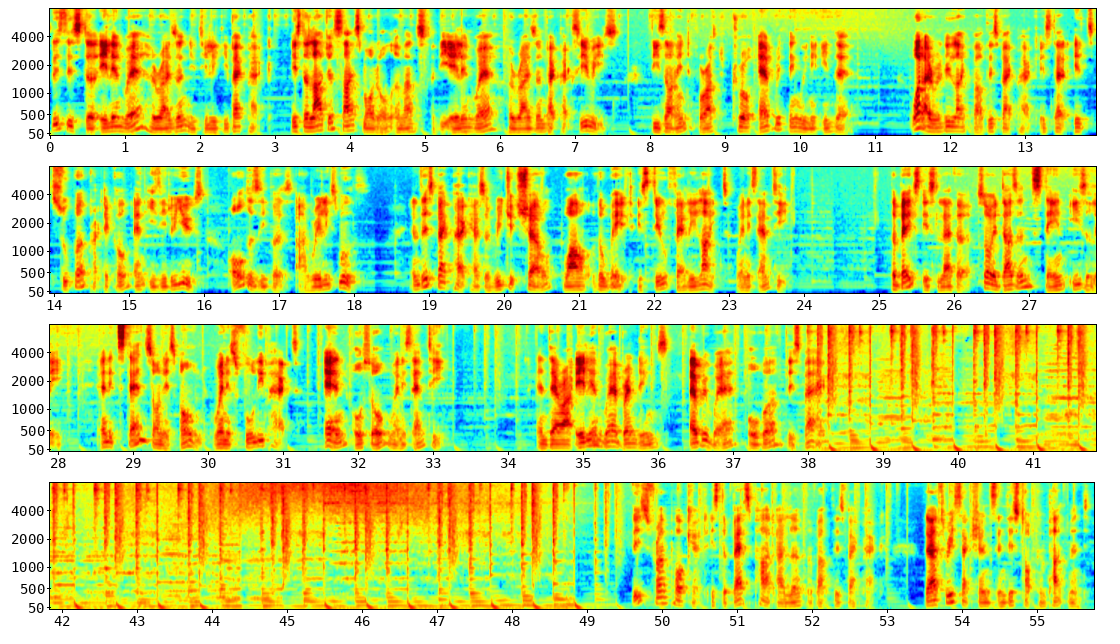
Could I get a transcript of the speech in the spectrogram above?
This is the Alienware Horizon Utility Backpack. It's the largest size model amongst the Alienware Horizon Backpack series, designed for us to throw everything we need in there. What I really like about this backpack is that it's super practical and easy to use. All the zippers are really smooth. And this backpack has a rigid shell while the weight is still fairly light when it's empty. The base is leather so it doesn't stain easily and it stands on its own when it's fully packed and also when it's empty. And there are Alienware brandings everywhere over this bag. This front pocket is the best part I love about this backpack. There are three sections in this top compartment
